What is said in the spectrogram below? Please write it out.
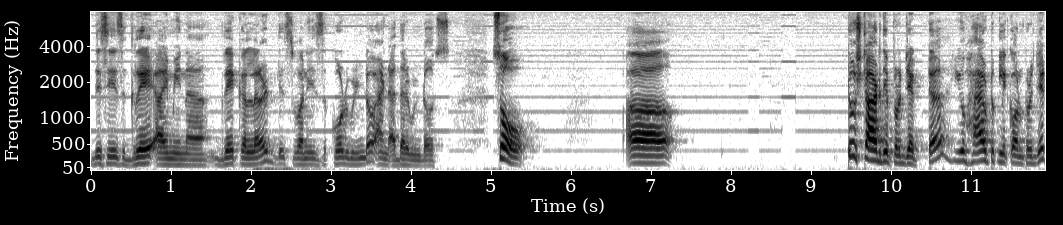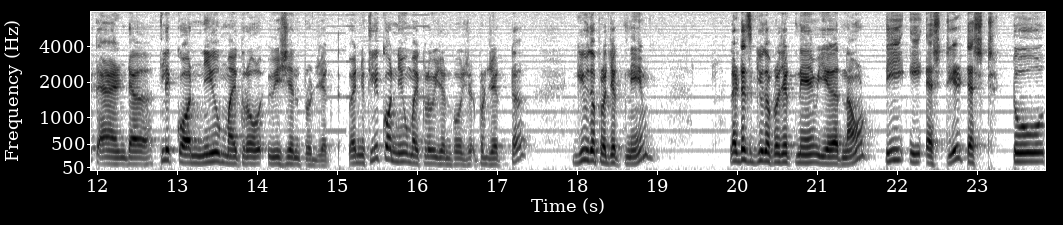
this is gray. I mean uh, gray colored. This one is code window and other windows. So uh, To start the project, you have to click on project and uh, click on new microvision project. When you click on new microvision proje project, give the project name. Let us give the project name here now TEST test 2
